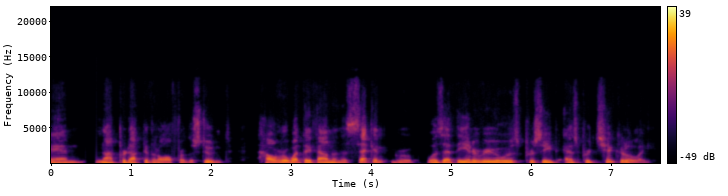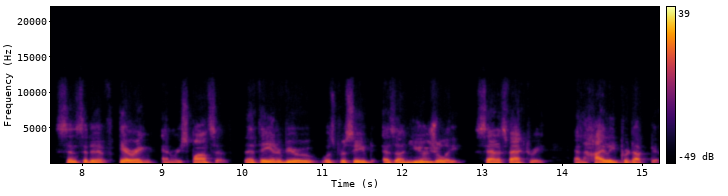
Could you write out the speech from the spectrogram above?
and not productive at all for the student. However, what they found in the second group was that the interviewer was perceived as particularly sensitive, caring, and responsive. that the interview was perceived as unusually satisfactory and highly productive.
